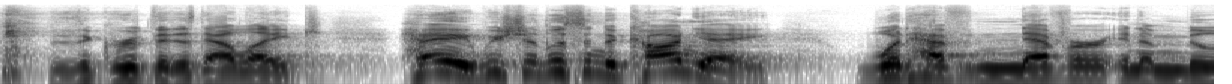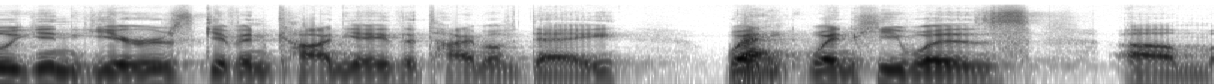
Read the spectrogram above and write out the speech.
the group that is now like, hey, we should listen to Kanye, would have never in a million years given Kanye the time of day when, Right. when he was um,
